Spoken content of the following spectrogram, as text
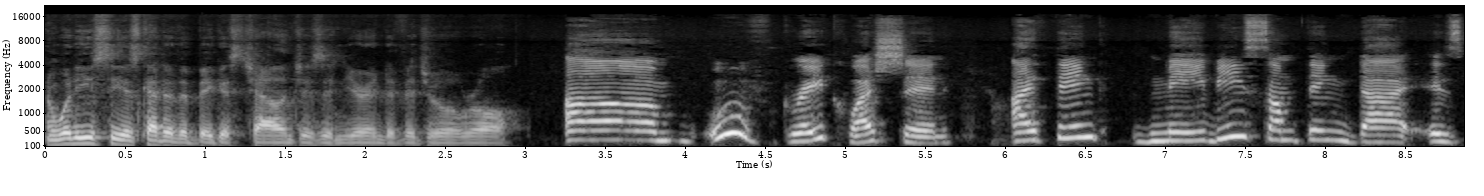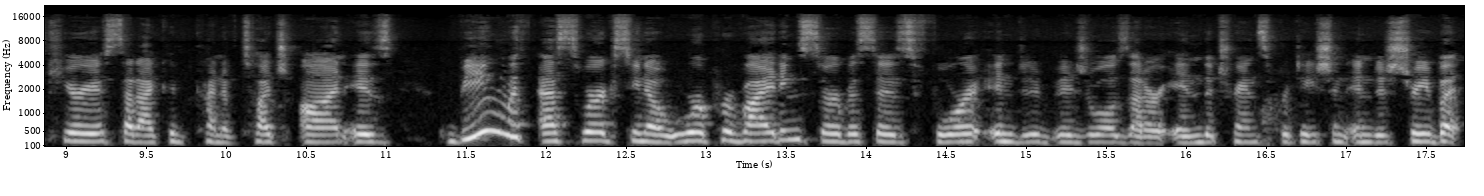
And what do you see as kind of the biggest challenges in your individual role? Um, ooh, great question. I think maybe something that is curious that I could kind of touch on is being with Sworkz, you know, we're providing services for individuals that are in the transportation industry, but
